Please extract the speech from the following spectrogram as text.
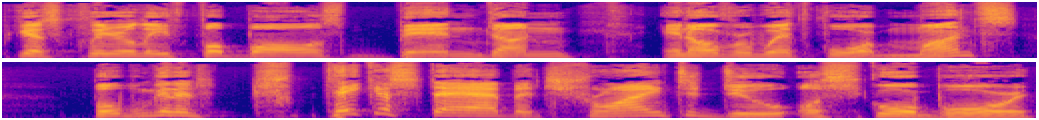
because clearly football's been done and over with for months. But we're gonna tr- take a stab at trying to do a scoreboard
